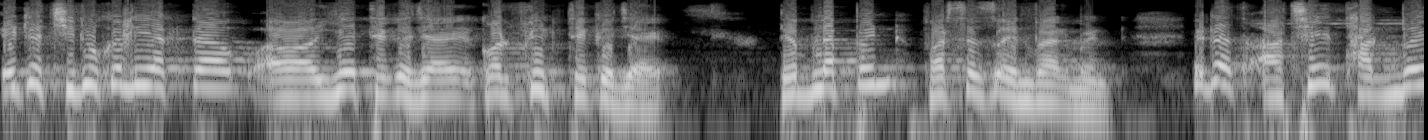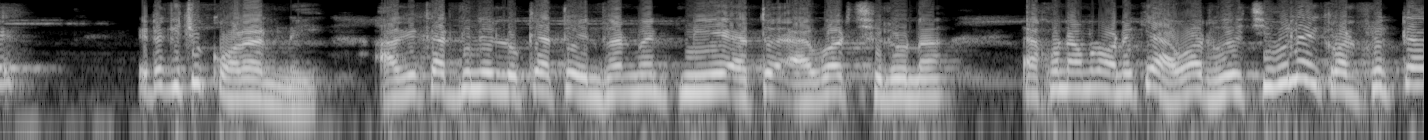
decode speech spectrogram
এটা চিরকালই একটা ইয়ে থেকে যায় কনফ্লিক্ট থেকে যায়। ডেভেলপমেন্ট ভার্সেস এনভায়রনমেন্ট এটা আছে, থাকবে, এটা কিছু করার নেই। আগেকার দিনের লোকে এত এনভায়রনমেন্ট নিয়ে এত অ্যাওয়ার ছিল না। এখন আমরা অনেকে অ্যাওয়ার্ড হয়েছি বলে এই কনফ্লিক্টটা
